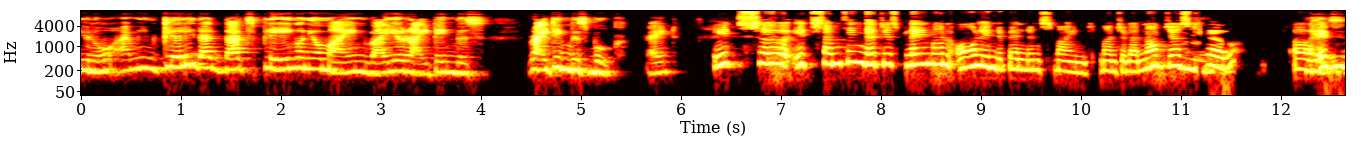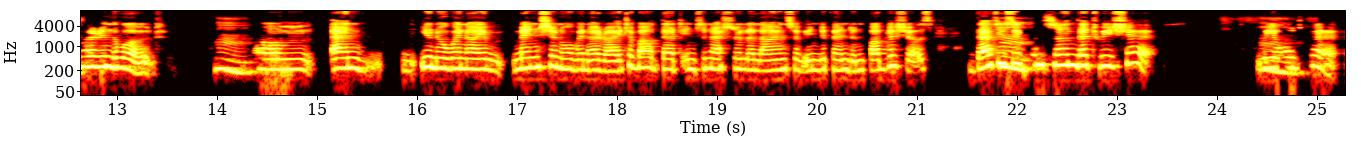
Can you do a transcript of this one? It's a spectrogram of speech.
you know, I mean clearly that that's playing on your mind while you're writing this writing this book, right? It's uh, it's something that is playing on all independents' mind, Manjula, not just Hmm. here, uh, Yes. everywhere in the world. Hmm. Um, and you know, when I mention or when I write about that International Alliance of Independent Publishers, that is a Hmm. concern that we share. We all share.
